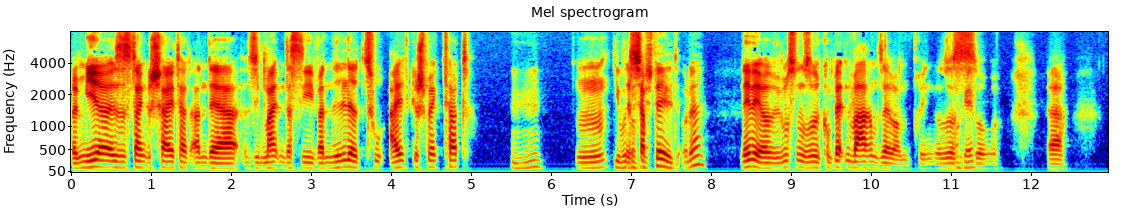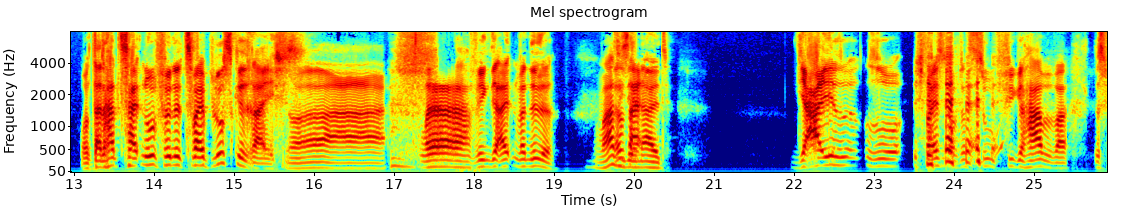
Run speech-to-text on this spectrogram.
bei mir ist es dann gescheitert an der, sie meinten, dass die Vanille zu alt geschmeckt hat. Mhm. Mhm. Die wurde ich doch bestellt, oder? Nee, nee, also wir mussten unsere kompletten Waren selber mitbringen. Also das Okay. ist so, ja. Und dann hat's halt nur für eine 2 Plus gereicht. Ah, Ah, wegen der alten Vanille. war Das sie denn ein- alt? Ja, so, ich weiß nicht, ob das zu viel Gehabe war. Das,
